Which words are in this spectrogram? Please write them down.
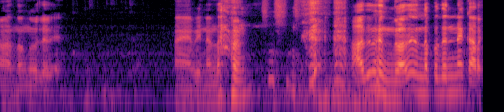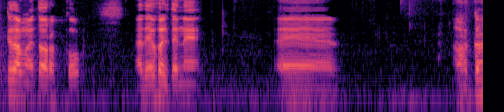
ആ എന്നൊന്നുമില്ലല്ലേ പിന്നെന്താ? അത് നിന്നു. അത് നിന്നപ്പോൾ തന്നെ കറക്റ്റ് സമയത്ത് ഉറക്കും. അതേപോലെ തന്നെ ഉറക്കം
